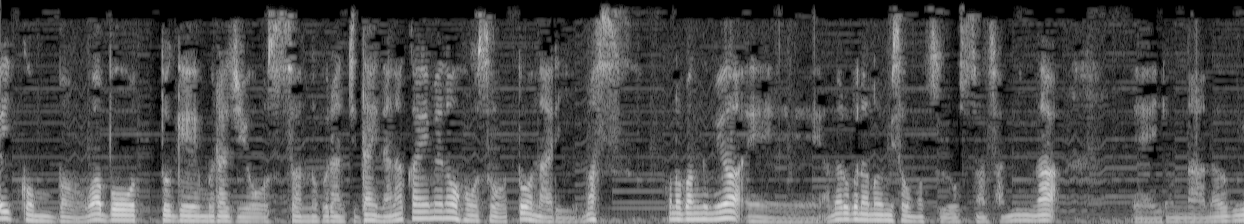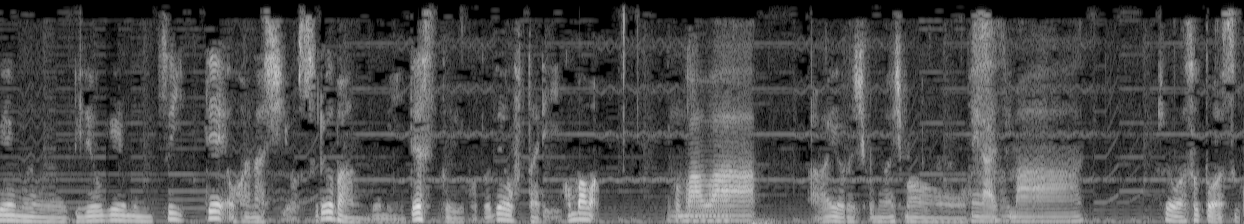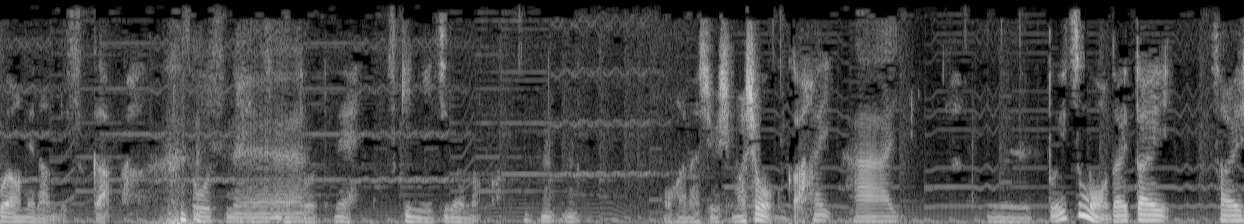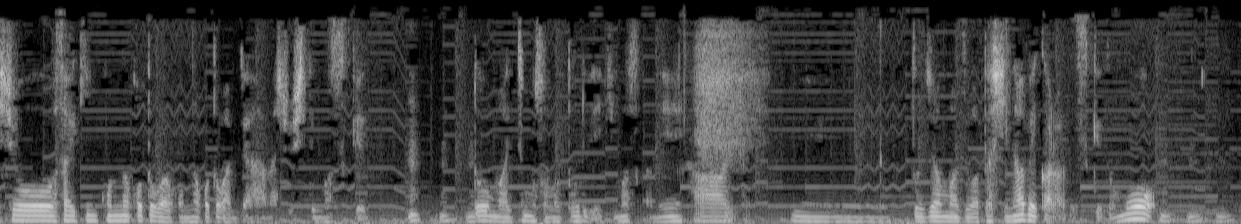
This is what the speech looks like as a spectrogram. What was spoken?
はい、こんばんは。ボーっとゲームラジオおっさんのブランチ第7回目の放送となります。この番組は、えー、アナログな脳みそを持つおっさん3人が、えー、いろんなアナログゲーム、ビデオゲームについてお話をする番組です。ということで、お二人、こんばんは。こんばんは。はい、よろしくお願いします。お願いしま今日は外はすごい雨なんですが、す。そうですね。とね、月に一度のうんうんお話をしましょうか。はい。はい。えーっと、いつもだいたい最初、最近こんなことが、こんなことがみたいな話をしてますけうんうんうんど、まあいつもその通りでいきますかね。はーい。うーんと、じゃあまず私、鍋からですけどもう、んうん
